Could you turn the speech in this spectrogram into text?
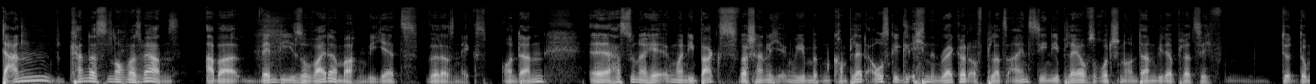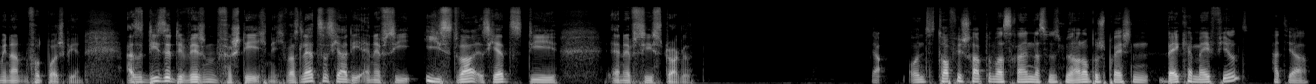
Dann kann das noch was werden. Aber wenn die so weitermachen wie jetzt, wird das nix. Und dann äh, hast du nachher irgendwann die Bucks wahrscheinlich irgendwie mit einem komplett ausgeglichenen Rekord auf Platz 1, die in die Playoffs rutschen und dann wieder plötzlich do dominanten Football spielen. Also diese Division verstehe ich nicht. Was letztes Jahr die NFC East war, ist jetzt die NFC Struggle. Ja, und Toffi schreibt noch was rein, das müssen wir auch noch besprechen. Baker Mayfield hat ja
